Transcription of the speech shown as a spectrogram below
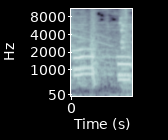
Thank you.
